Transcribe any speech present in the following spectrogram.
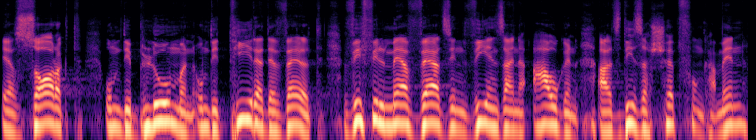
Er sorgt um die Blumen, um die Tiere der Welt. Wie viel mehr wert sind wir in seinen Augen als diese Schöpfung? Amen.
